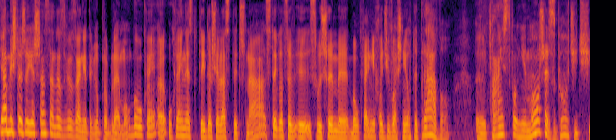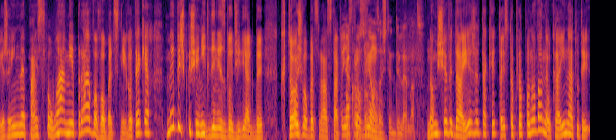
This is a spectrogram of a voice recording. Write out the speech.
Ja myślę, że jest szansa na rozwiązanie tego problemu, bo e, Ukraina jest tutaj dość elastyczna. Z tego, co y, słyszymy, bo Ukrainie chodzi właśnie o to prawo. Y, Państwo nie może zgodzić się, że inne państwo łamie prawo wobec niego, tak jak my byśmy się nigdy nie zgodzili, jakby ktoś wobec nas tak To jak rozwiązać ten dylemat? No mi się wydaje, że takie, to jest to proponowane. Ukraina tutaj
